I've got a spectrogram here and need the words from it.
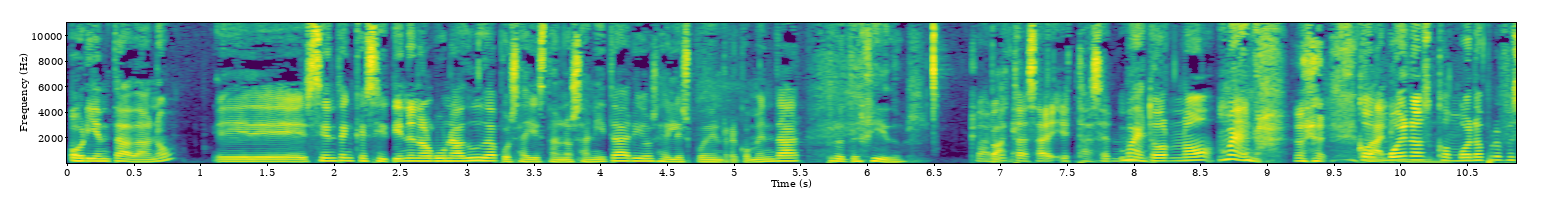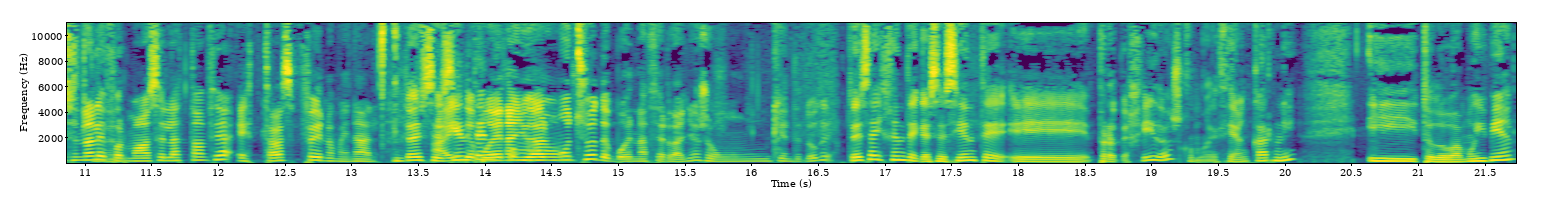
orientada, ¿no? Eh, sienten que si tienen alguna duda, pues ahí están los sanitarios, ahí les pueden recomendar. Protegidos. Claro, Vale. estás, ahí- estás en un Bueno, entorno Bueno, con vale. buenos con buenos profesionales formados en lactancia, estás fenomenal. Entonces, ahí te pueden ayudar mucho, te pueden hacer daño según quien te toque. Entonces hay gente que se siente eh, protegidos, como decían Carney, y todo va muy bien,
